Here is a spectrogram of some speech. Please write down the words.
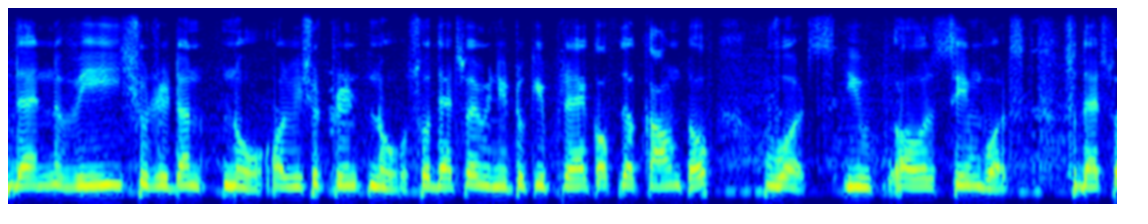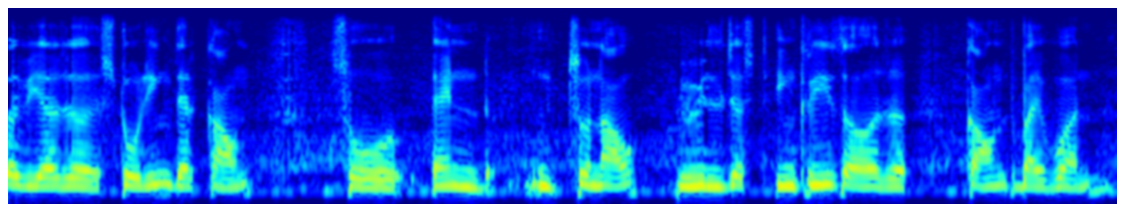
then we should return no or we should print no. So that's why we need to keep track of the count of words our same words. So that's why we are uh, storing their count. So and so now we will just increase our uh, count by one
